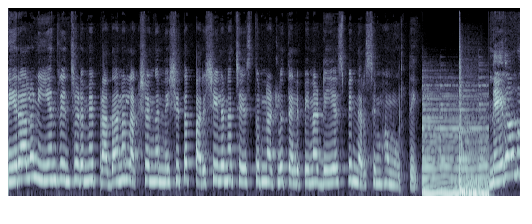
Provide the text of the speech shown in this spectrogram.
నేరాలు నియంత్రించడమే ప్రధాన లక్ష్యంగా నిశిత పరిశీలన చేస్తున్నట్లు తెలిపిన డీఎస్పీ నరసింహమూర్తి. నేరాలు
